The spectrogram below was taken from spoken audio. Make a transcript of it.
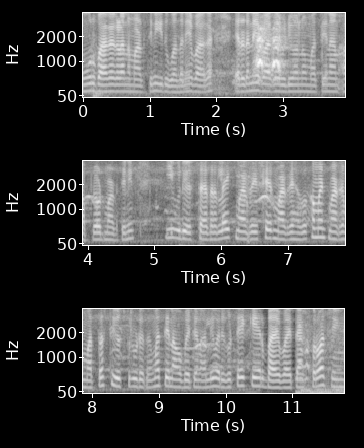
ಮೂರು ಭಾಗಗಳನ್ನು ಮಾಡ್ತೀನಿ. ಇದು ಒಂದನೇ ಭಾಗ, ಎರಡನೇ ಭಾಗ ವಿಡಿಯೋನು ಮತ್ತೆ ನಾನು ಅಪ್ಲೋಡ್ ಮಾಡ್ತೀನಿ. ಈ ವಿಡಿಯೋ ಇಷ್ಟ ಆದರೆ ಲೈಕ್ ಮಾಡಿರಿ ಶೇರ್ ಮಾಡಿರಿ ಹಾಗೂ ಕಮೆಂಟ್ ಮಾಡಿರಿ. ಮತ್ತಷ್ಟು ಯೂಸ್ಫುಲ್ ವಿಡಿಯೋದಾಗ ಮತ್ತೆ ನಾವು ಭೇಟಿನ ಅಲ್ಲಿವರೆಗೂ take care bye bye thanks for watching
